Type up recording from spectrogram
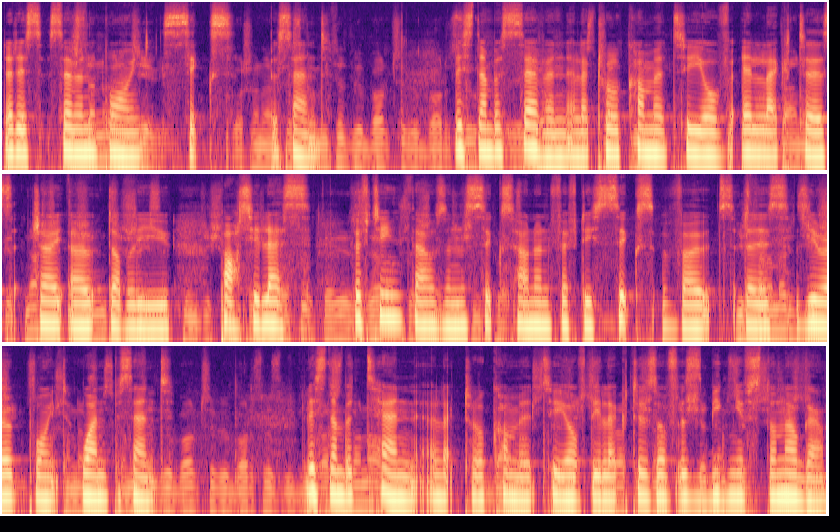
that is 7.6%. List number seven, Electoral Committee of Electors JOW Party Less, 15,656 votes, that is 0.1%. List number 10, Electoral Committee of the Electors of Zbigniew Stonoga,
